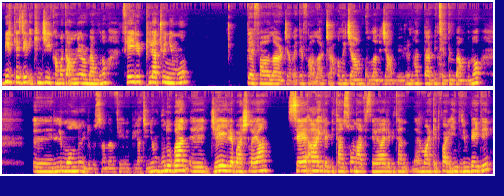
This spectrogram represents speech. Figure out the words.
Bir kez değil ikinci yıkamada anlıyorum ben bunu. Fairy Platinum'u defalarca ve defalarca alacağım, kullanacağım bir ürün. Hatta bitirdim ben bunu. E, limonluydu bu sanırım Fairy Platinum. Bunu ben e, C ile başlayan SA ile biten son harf SA ile biten e, market var ya indirimdeydi.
